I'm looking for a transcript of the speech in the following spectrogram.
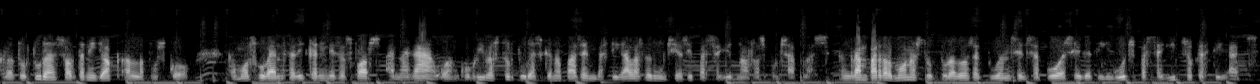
Que la tortura sol tenir lloc en la foscor, que molts governs dediquen més esforç a negar o a encobrir les tortures que no pas a investigar les denúncies i perseguir-ne els responsables. En gran part del món, els torturadors actuen sense por a ser detinguts, perseguits o castigats.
